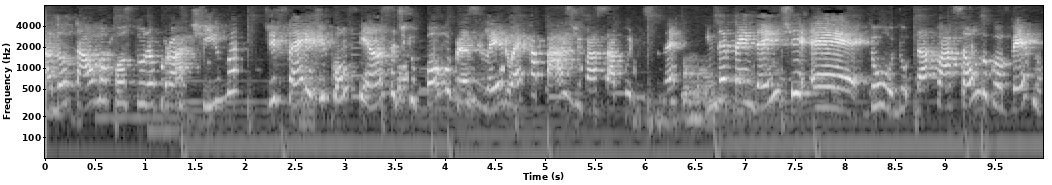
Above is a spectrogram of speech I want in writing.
adotar uma postura proativa de fé e de confiança de que o povo brasileiro é capaz de passar por isso, né? Independente é, do, do, da atuação do governo,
